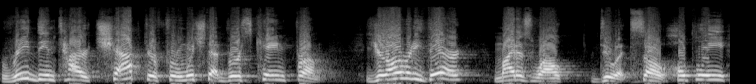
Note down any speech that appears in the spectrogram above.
read the entire chapter from which that verse came from. You're already there, might as well do it. So hopefully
